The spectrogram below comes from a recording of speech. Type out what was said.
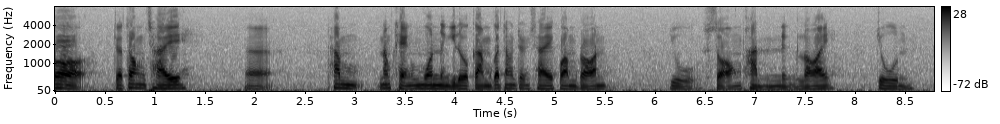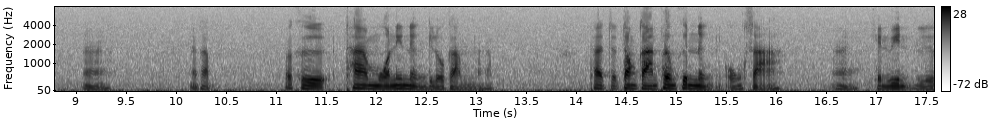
ก็จะต้องใช้ถ้าน้ำแข็งมวลหนึ่งกิโลกรัมก็ต้องใช้ความร้อนอยู่สองพันหนึ่งร้อยจูลนะครับ ก็คือถ้ามวลนี่หนึ่งกิโลกรัมนะครับ ถ้าจะต้องการเพิ่มขึ้นหนึ่งองศา เคลวินหรือ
